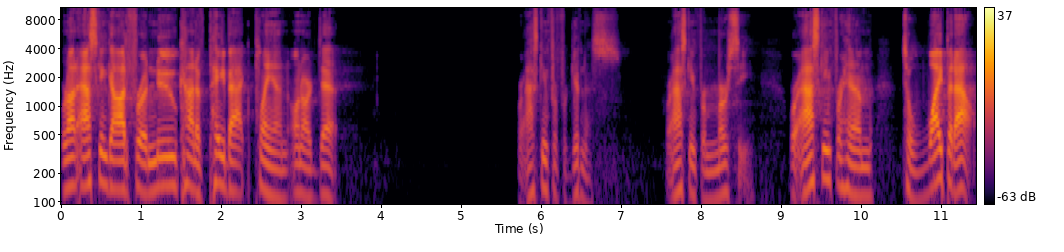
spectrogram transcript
We're not asking God for a new kind of payback plan on our debt. We're asking for forgiveness. We're asking for mercy. We're asking for Him to wipe it out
